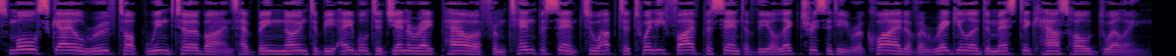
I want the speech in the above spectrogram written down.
Small-scale rooftop wind turbines have been known to be able to generate power from 10% to up to 25% of the electricity required of a regular domestic household dwelling.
